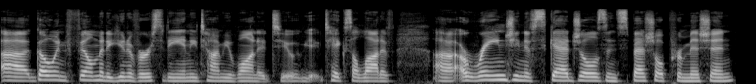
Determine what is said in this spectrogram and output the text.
uh, go and film at a university anytime you wanted to. It takes a lot of uh, arranging of schedules and special permission.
